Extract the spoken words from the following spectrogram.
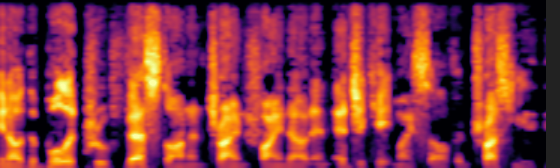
you know, the bulletproof vest on and try and find out and educate myself. And trust me,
